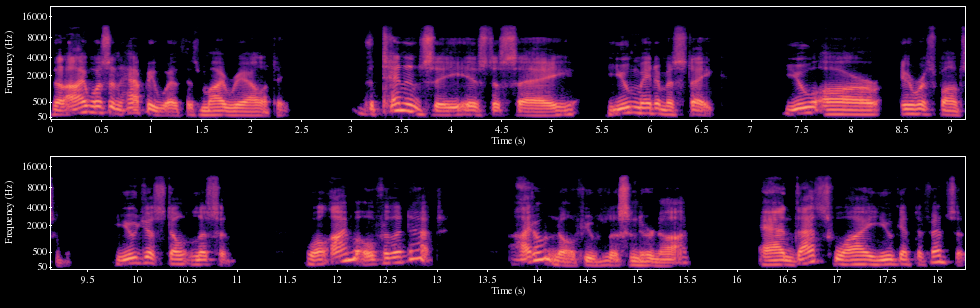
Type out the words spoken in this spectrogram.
That I wasn't happy with is my reality. The tendency is to say, you made a mistake. You are irresponsible. You just don't listen. Well, I'm over the net. I don't know if you've listened or not. And that's why you get defensive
